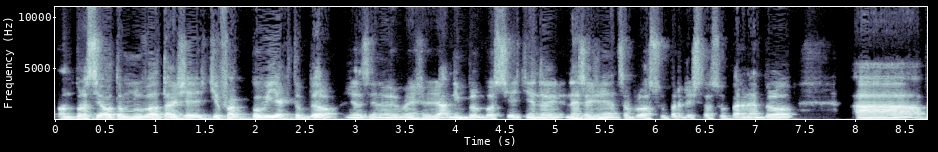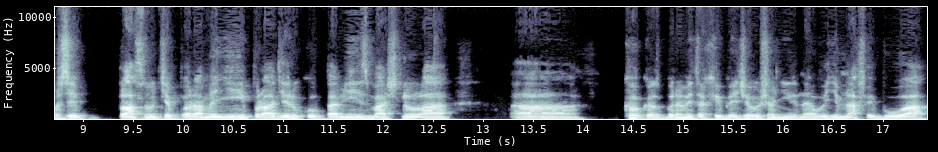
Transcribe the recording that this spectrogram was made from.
on prostě o tom mluvil tak, že ti fakt poví, jak to bylo. Že si nevíme, že žádný blbosti ti neřekl, že něco bylo super, když to super nebylo. A prostě plasnul tě po ramení, podal ti ruku pevně zmašnul a, a kokos, bude mi to chybět, že už ho nikdy neuvidím na FIBu a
